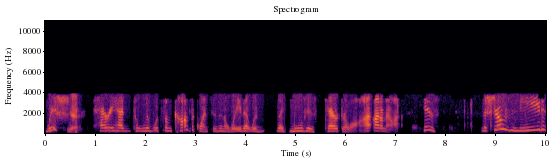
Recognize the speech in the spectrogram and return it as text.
wish yeah, Harry had to live with some consequences in a way that would like move his character along. I, I don't know. His the show's need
